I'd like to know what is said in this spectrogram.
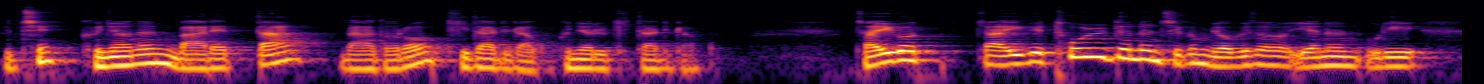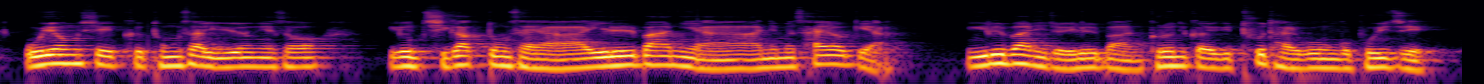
그치? 그녀는 말했다, 나더러 기다리라고. 그녀를 기다리라고. 자, 이거, 자, 이게 told는 지금 여기서 얘는 우리 오형식 그 동사 유형에서 이건 지각동사야, 일반이야, 아니면 사역이야. 일반이죠, 일반. 그러니까 여기 to 달고 온 거 보이지?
